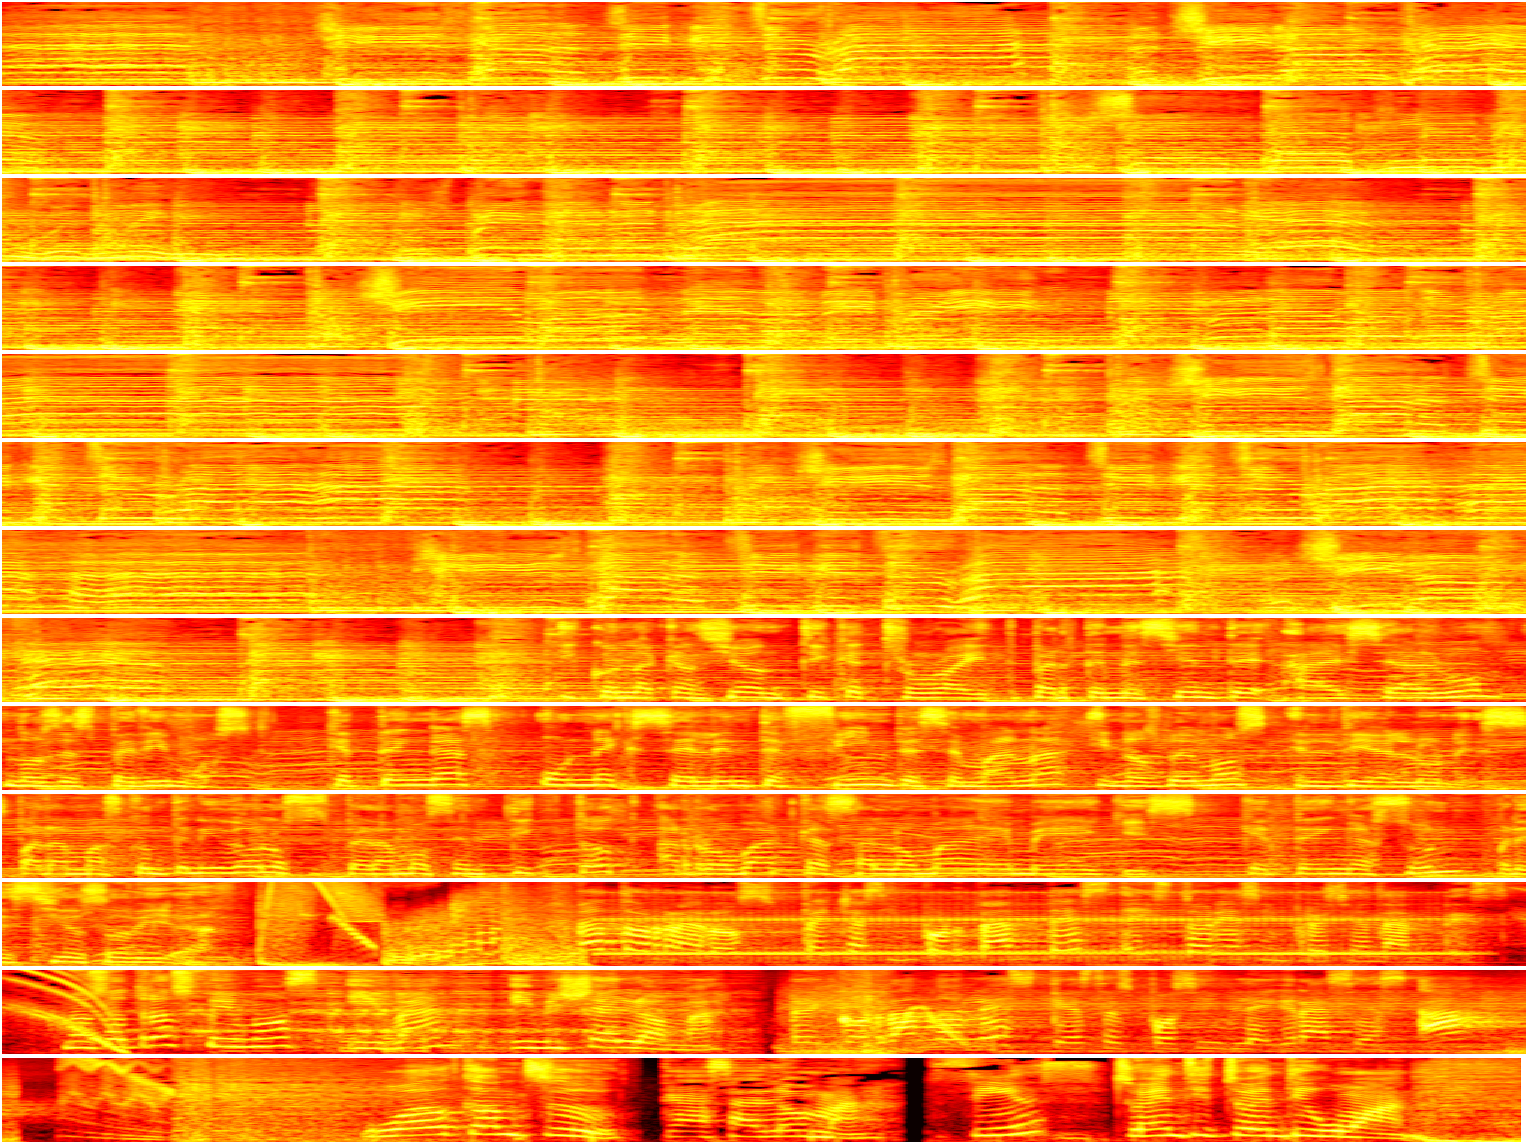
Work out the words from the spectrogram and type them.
Con la canción Ticket to Ride perteneciente a ese álbum nos despedimos. Que tengas un excelente fin de semana y nos vemos el día lunes. Para más contenido los esperamos en TikTok arroba casalomamx. Que tengas un precioso día. Datos raros, fechas importantes e historias impresionantes. Nosotros fuimos Iván y Michelle Loma, recordándoles que esto es posible gracias a Welcome to Casa Loma since 2021.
